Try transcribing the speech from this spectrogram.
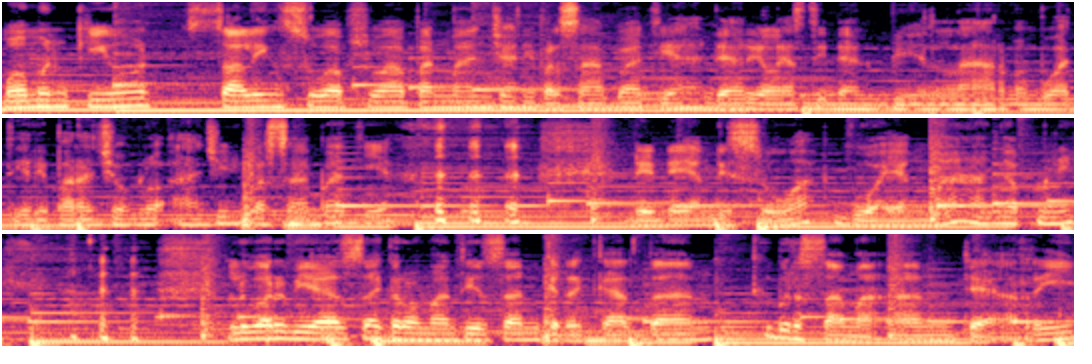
Momen cute saling suap-suapan manja nih persahabat ya. Dari Lesti dan Bilar membuat diri para jomblo aja nih persahabat ya. Dede yang disuap, gua yang mangap nih. Luar biasa keromantisan, kedekatan, kebersamaan dari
